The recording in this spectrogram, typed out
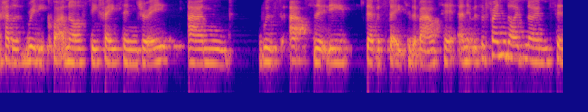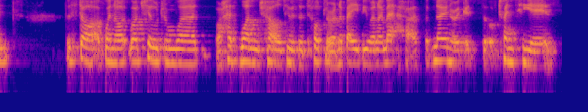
had a really quite a nasty face injury, and was absolutely devastated about it. And it was a friend I've known since the start of when our, our, children were, I had one child who was a toddler and a baby when I met her. So I've known her a good sort of 20 years.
